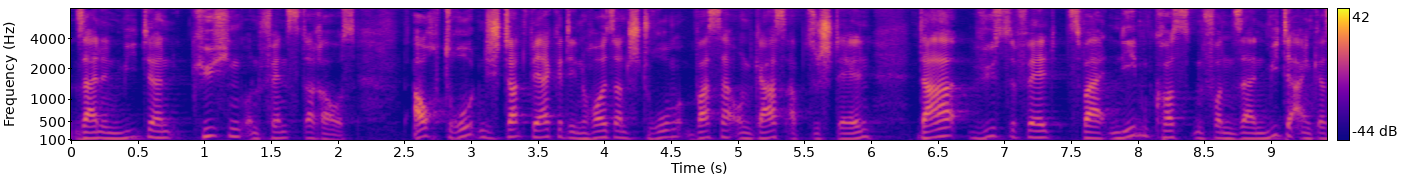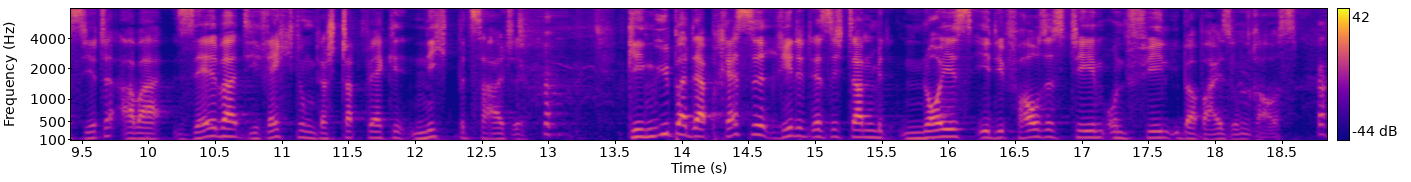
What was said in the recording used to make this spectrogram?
seinen Mietern Küchen und Fenster raus. Auch drohten die Stadtwerke den Häusern Strom, Wasser und Gas abzustellen, da Wüstefeld zwar Nebenkosten von seinen Mieter einkassierte, aber selber die Rechnung der Stadtwerke nicht bezahlte. Gegenüber der Presse redet er sich dann mit neues EDV-System und Fehlüberweisungen raus.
